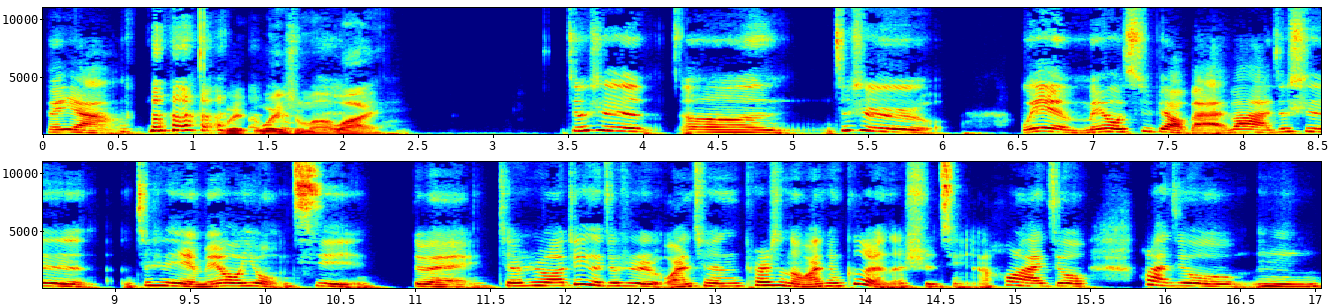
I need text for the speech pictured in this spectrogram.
可以啊。为为什么？Why？就是嗯、呃就是我也没有去表白吧，就是就是也没有勇气。对，就是说这个就是完全 personal、完全个人的事情。然后后来就后来就嗯，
